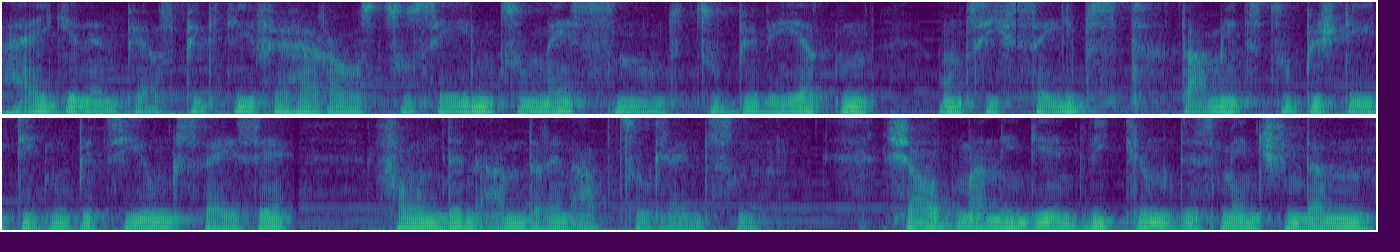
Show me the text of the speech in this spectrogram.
eigenen Perspektive heraus zu sehen, zu messen und zu bewerten und sich selbst damit zu bestätigen bzw. von den anderen abzugrenzen. Schaut man in die Entwicklung des Menschen, dann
